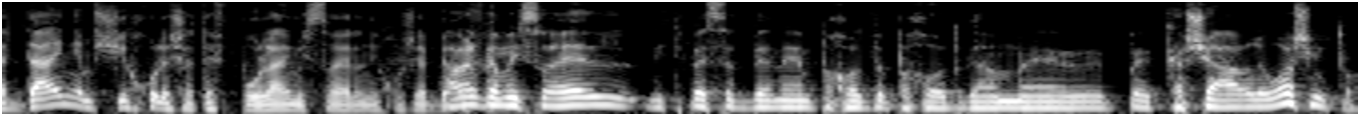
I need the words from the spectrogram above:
עדיין ימשיכו לשתף פעולה עם ישראל, אני חושב. אבל באופן... גם ישראל נתפסת ביניהם פחות ופחות גם אה, כשער לוושינגטון.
